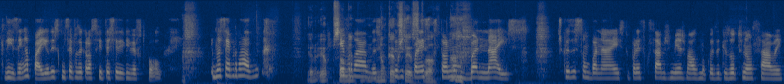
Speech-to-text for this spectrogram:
que dizem, ah pá, eu desde que comecei a fazer crossfit deixei de ver futebol. Mas é verdade. Eu, eu É verdade, as nunca coisas parece futebol. que se tornam banais. As coisas são banais, tu parece que sabes mesmo alguma coisa que os outros não sabem,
